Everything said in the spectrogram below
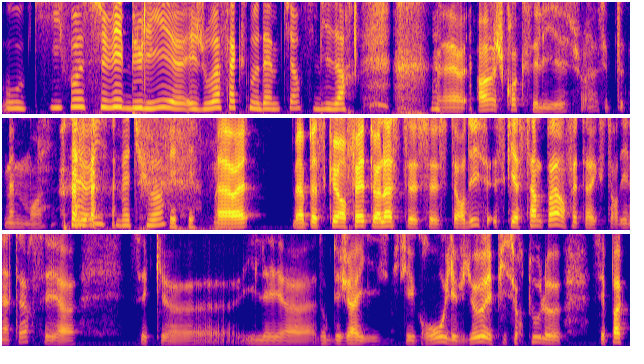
où qu'il faut suivre Bully et je vois Fax Modem. Tiens, c'est bizarre. euh, ah, je crois que c'est lié. C'est peut-être même moi. Ah oui, bah tu vois. Bah ouais. Bah parce que en fait, voilà, cet- cet ordi, ce qui est sympa en fait avec cet ordinateur, c'est euh, c'est que il est euh, donc déjà il, il est gros, il est vieux, et puis surtout le, c'est pas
